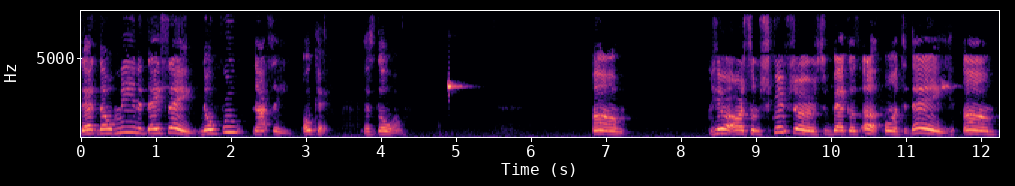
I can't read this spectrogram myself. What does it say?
That don't mean that they saved. No fruit, not saved. Okay, let's go on. Um, here are some scriptures to back us up on today. Um,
